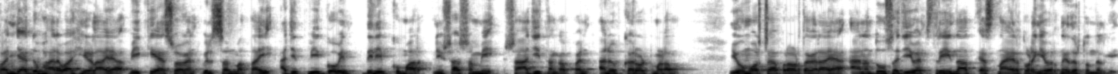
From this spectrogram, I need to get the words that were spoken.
പഞ്ചായത്ത് ഭാരവാഹികളായ V K Ashokan Wilson Mathai Ajith V Govind Dileep Kumar Nisha Shammi Shaji Thankappan Anoop Karottmadam Yuvamorcha പ്രവർത്തകരായ അനന്തു സജീവൻ ശ്രീനാഥ് എസ് നായർ തുടങ്ങിയവർ നേതൃത്വം നൽകി.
